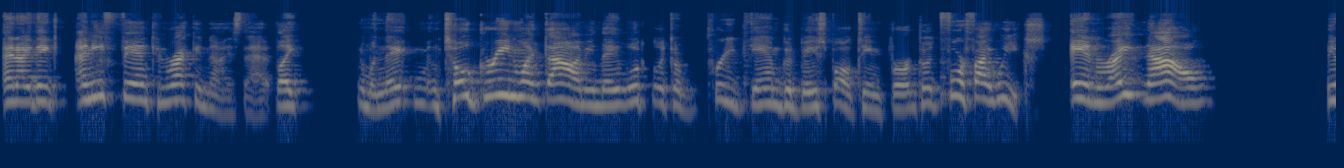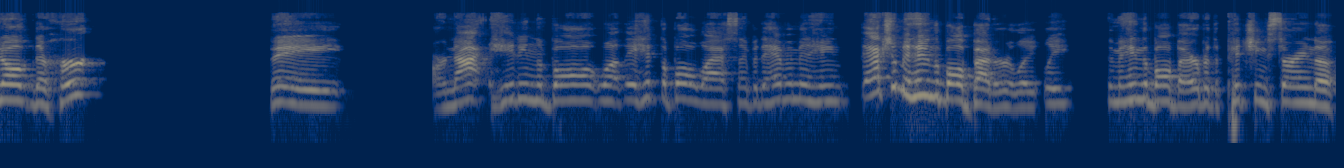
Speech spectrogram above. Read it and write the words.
And I think any fan can recognize that. Like when they until Green went down, I mean, they looked like a pretty damn good baseball team for a good four or five weeks. And right now, you know, they're hurt. They are not hitting the ball. Well, they hit the ball last night, but they haven't been hitting. They actually been hitting the ball better lately. Been hitting the ball better, but the pitching's starting to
